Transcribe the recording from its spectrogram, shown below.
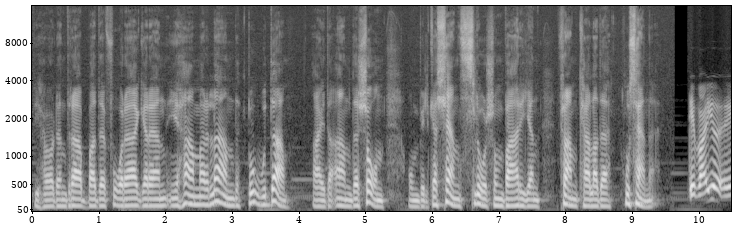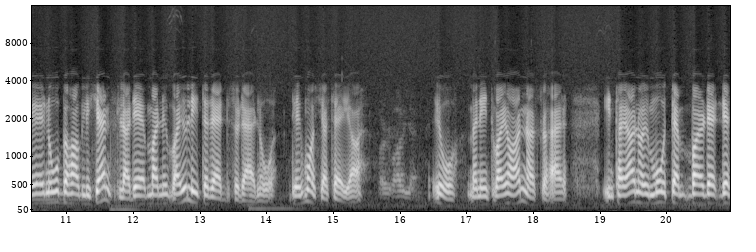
Vi hör den drabbade fårägaren i Hammarland, Boda, Aida Andersson om vilka känslor som vargen framkallade hos henne. Det var ju en obehaglig känsla. Det, man var ju lite rädd sådär nog. Det måste jag säga. Jo, men inte var jag annars så här. Inte har jag något emot den. Bara det, det,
